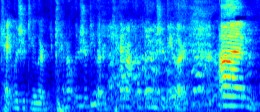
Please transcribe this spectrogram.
can't lose your dealer. You cannot lose your dealer. You cannot fucking lose your dealer. Um,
